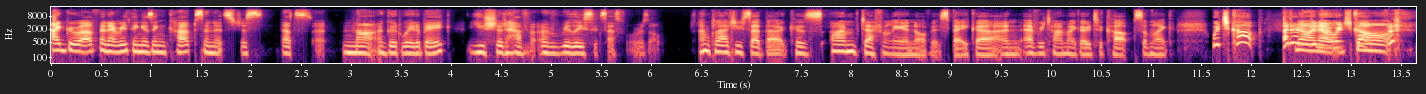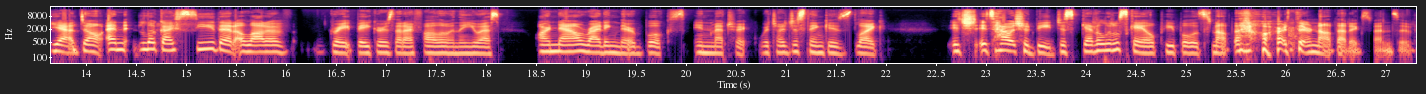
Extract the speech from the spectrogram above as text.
I grew up and everything is in cups and it's just that's uh, not a good way to bake. You should have a really successful result. I'm glad you said that because I'm definitely a novice baker, and every time I go to cups, I'm like, which cup? I don't no, even I know. which don't. cup. yeah, don't. And look, I see that a lot of great bakers that I follow in the US are now writing their books in metric, which I just think is like it's it's how it should be. Just get a little scale, people. It's not that hard. They're not that expensive.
